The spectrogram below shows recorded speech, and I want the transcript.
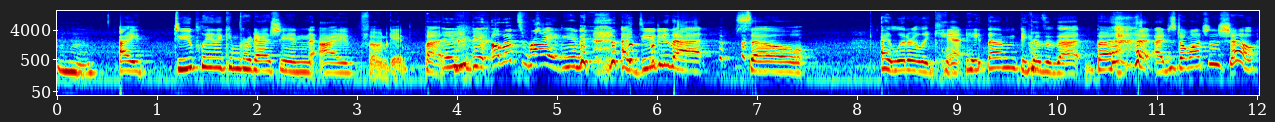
Mm-hmm. I do play the Kim Kardashian iPhone game, but. Yeah, you did. Oh, that's right. You did. I do do that. So I literally can't hate them because of that. But I just don't watch the show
